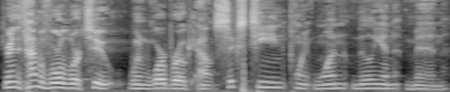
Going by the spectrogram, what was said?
During the time of World War II, when war broke out, 16.1 million men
